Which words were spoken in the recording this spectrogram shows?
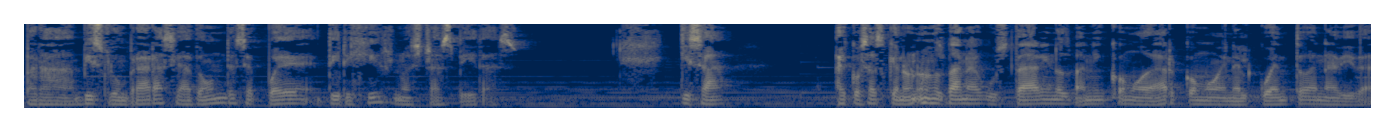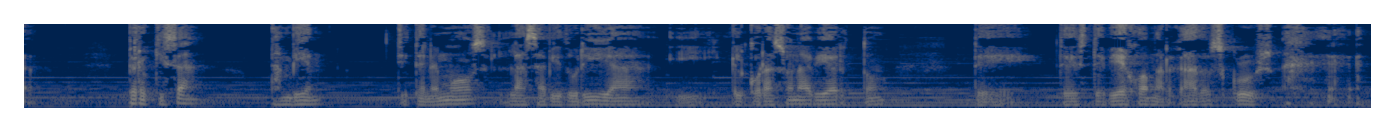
para vislumbrar hacia dónde se puede dirigir nuestras vidas. Quizá hay cosas que no nos van a gustar y nos van a incomodar como en el cuento de Navidad, pero quizá también si tenemos la sabiduría y el corazón abierto de, de este viejo amargado Scrooge,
